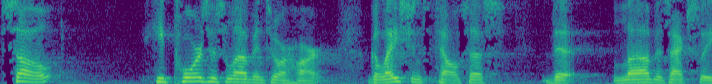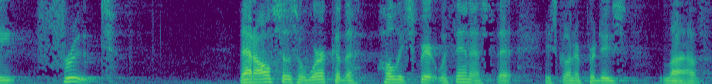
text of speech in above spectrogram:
So, he pours his love into our heart. Galatians tells us that love is actually fruit. That also is a work of the Holy Spirit within us that is going to produce love.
